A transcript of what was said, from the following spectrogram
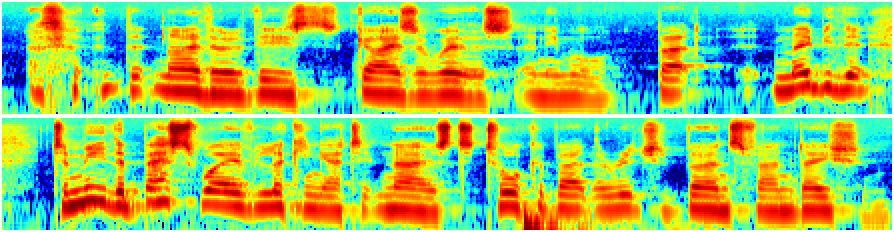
that neither of these guys are with us anymore. But maybe the, to me, the best way of looking at it now is to talk about the Richard Burns Foundation,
